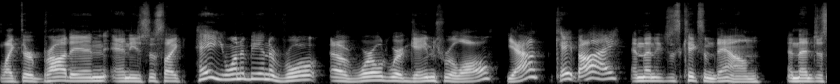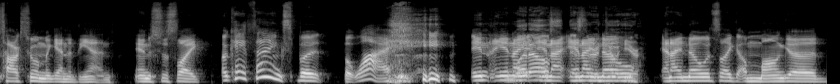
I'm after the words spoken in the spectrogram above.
like they're brought in and he's just like hey you want to be in a, ro- a world where games rule all yeah okay bye and then he just kicks him down and then just talks to him again at the end. And it's just like okay thanks but but why? And and What i and i and i do know and i know it's like a manga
